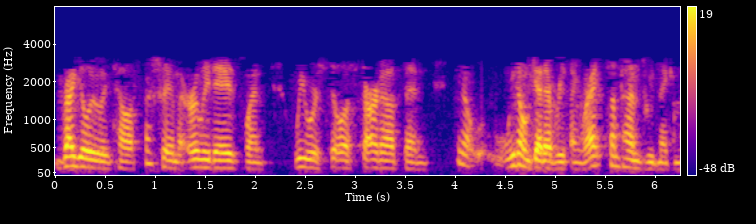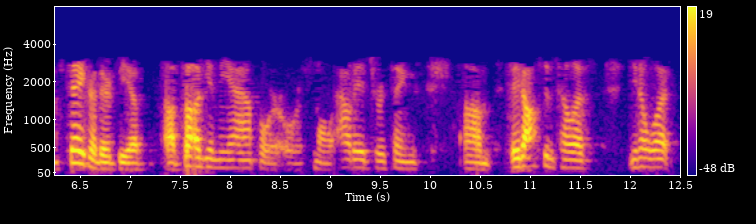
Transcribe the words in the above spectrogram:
regularly tell, especially in the early days when we were still a startup and you know, we don't get everything right. Sometimes we'd make a mistake or there'd be a, a bug in the app or, or a small outage or things. Um, they'd often tell us, you know what,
